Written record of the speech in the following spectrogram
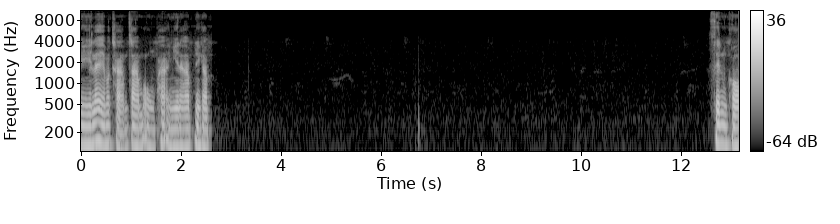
มีแร่มะขามตามองค์พระอย่างงี้นะครับนี่ครับ เส้นคอ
